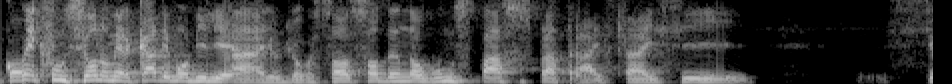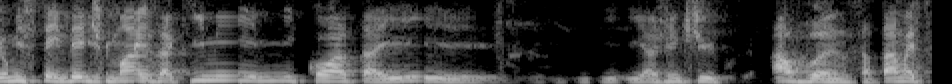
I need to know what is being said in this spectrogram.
como é que funciona o mercado imobiliário, Diogo? Só, só dando alguns passos para trás, tá? E se, se eu me estender demais aqui, me, me corta aí e, e a gente avança, tá? Mas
